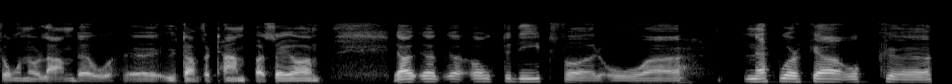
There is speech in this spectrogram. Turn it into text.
från Orlando eh, utanför Tampa så jag, jag, jag, jag åkte dit för att networka och uh,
